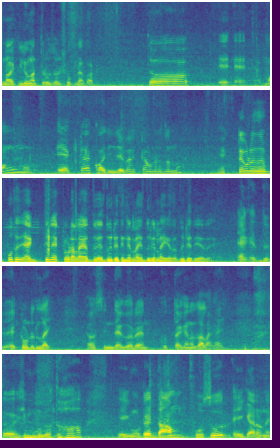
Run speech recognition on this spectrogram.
নয় কিলো মাত্র ওজন শুকনা কট তো একটা কয়দিন যাবে একটা উটের জন্য? একটা ওটা প্রতি একদিনে একটা ওটা লাগে দুই- দুইটা তিনটা লাগে দুইটা লাগে দুইটা দিয়ে দেয়। এক- এক দু- এক টন্টের লাই। চিন্তা করেন কোথায় কেন জ্বালা খাই তো এই মূলত এই মোটের দাম প্রচুর এই কারণে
